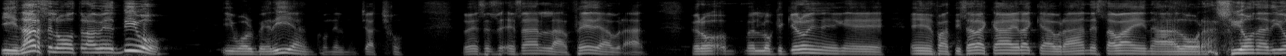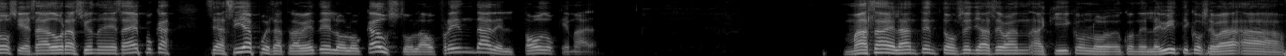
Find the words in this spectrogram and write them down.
y dárselo otra vez vivo. Y volverían con el muchacho. Entonces, esa es la fe de Abraham. Pero eh, lo que quiero eh, enfatizar acá era que Abraham estaba en adoración a Dios y esa adoración en esa época se hacía pues a través del holocausto, la ofrenda del todo quemada. Más adelante entonces ya se van aquí con, lo, con el Levítico, se va a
